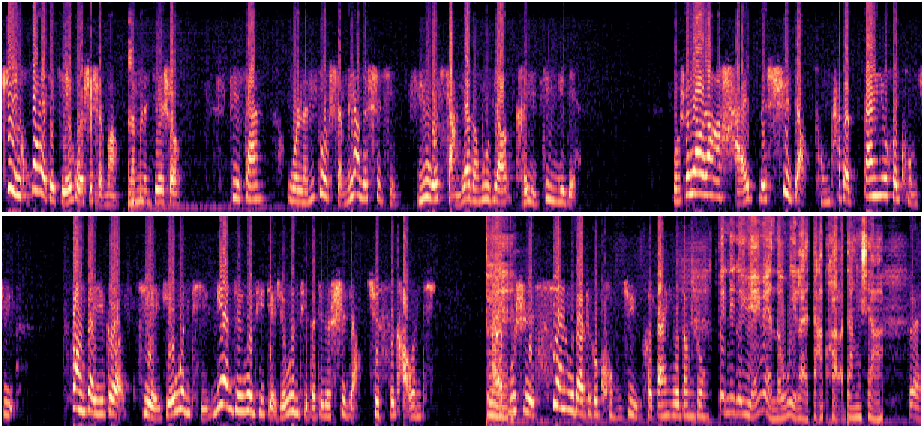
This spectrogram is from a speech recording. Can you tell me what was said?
最坏的结果是什么？能不能接受？第三，我能做什么样的事情，与我想要的目标可以近一点？我说要让孩子视角从他的担忧和恐惧，放在一个解决问题、面对问题、解决问题的这个视角去思考问题。而不是陷入到这个恐惧和担忧当中，被那个远远的未来打垮了当下。对，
